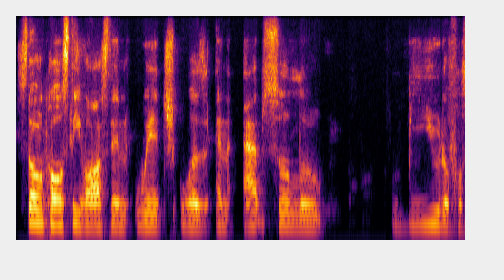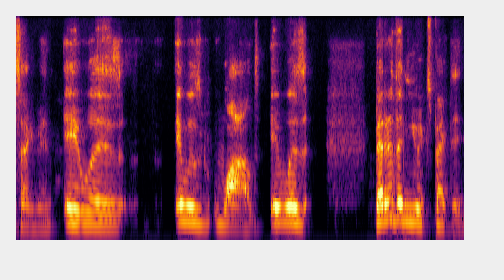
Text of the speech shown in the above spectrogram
Stone Cold Steve Austin, which was an absolute beautiful segment. It was, it was wild. It was better than you expected.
